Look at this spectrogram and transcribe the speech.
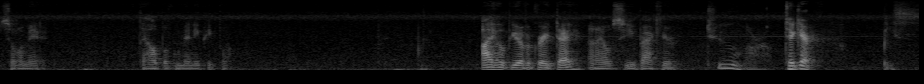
So I made it. With the help of many people. I hope you have a great day, and I will see you back here tomorrow. Take care. Peace.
